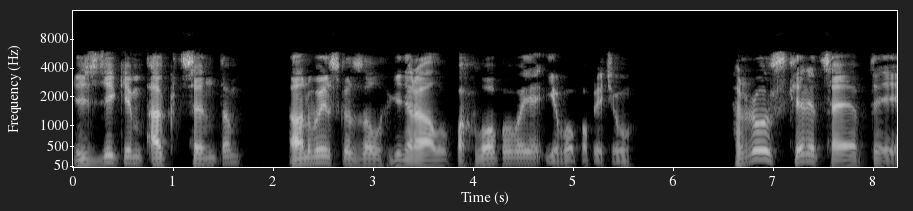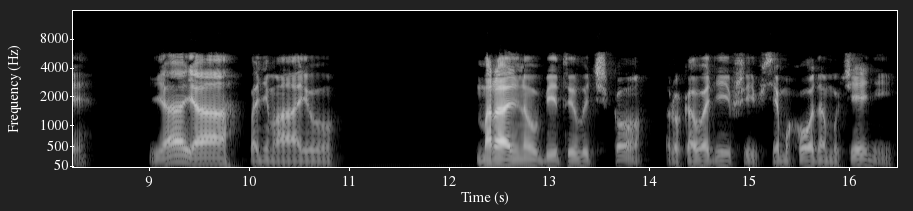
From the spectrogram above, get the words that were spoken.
и с диким акцентом он высказал генералу, похлопывая его по плечу. «Русские рецепты! Я-я, понимаю». Морально убитый Лычко, руководивший всем ходом учений,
